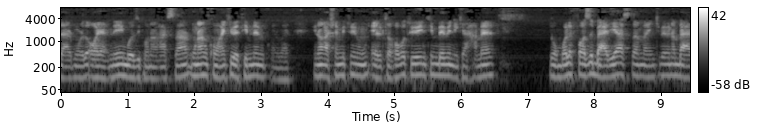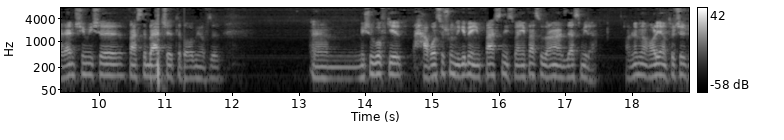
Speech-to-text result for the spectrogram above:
در مورد آینده این بازیکن هستن اونم کمکی به تیم نمی‌کنه و اینا قشنگ می‌تونی اون التهاب رو توی این تیم ببینی که همه دنبال فاز بعدی هستن و اینکه ببینم بعدا چی میشه فصل بعد چه اتفاقی میفته میشه گفت که حواسشون دیگه به این فصل نیست و این فصل دارن از دست میرن. حالا نمی‌دونم آریان تو چه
